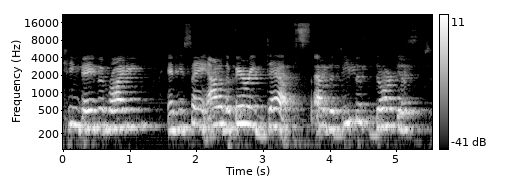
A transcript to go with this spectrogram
King David writing. And he's saying, out of the very depths, out of the deepest, darkest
